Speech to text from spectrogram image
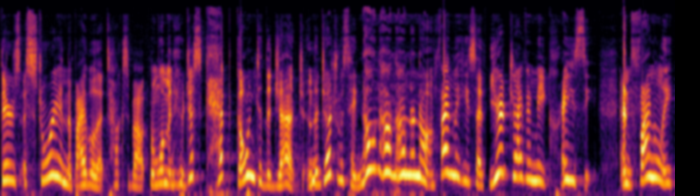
There's a story in the Bible that talks about a woman who just kept going to the judge, and the judge would say, No, no, no, no, no. And finally he said, You're driving me crazy. And finally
